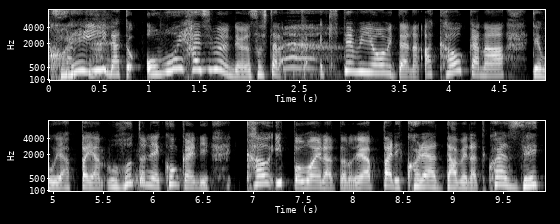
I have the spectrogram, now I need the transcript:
これいいなと思い始めるんだよね。そしたら、か着てみようみたいな、あ、買おうかな。でもやっぱり、もう本当にね、今回に買う一歩前だったので、やっぱりこれはダメだって。これは絶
